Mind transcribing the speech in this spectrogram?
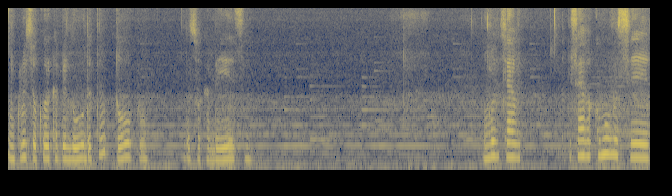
Inclui seu couro cabeludo até o topo da sua cabeça. Observa, observa como você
